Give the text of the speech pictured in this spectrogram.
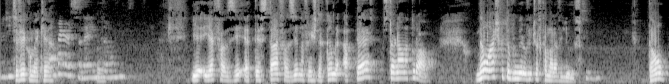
a gente. Você vê como é que é? Conversa, né? Então. E é, e é fazer, é testar, fazer na frente da câmera até se tornar natural. Não acho que o teu primeiro vídeo vai ficar maravilhoso. Sim. Então,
